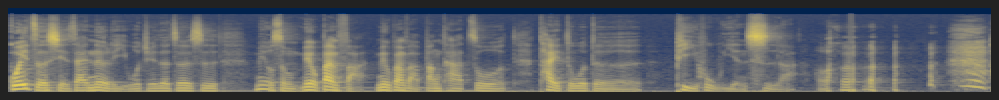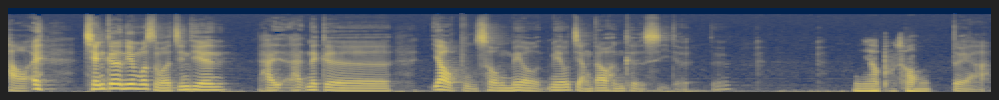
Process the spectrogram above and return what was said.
规则写在那里，我觉得真的是没有什么没有办法没有办法帮他做太多的庇护掩饰啊。哦，好，哎，钱哥，你有没有什么今天还还那个？要补充没有没有讲到很可惜的，对。你要补充？对啊，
